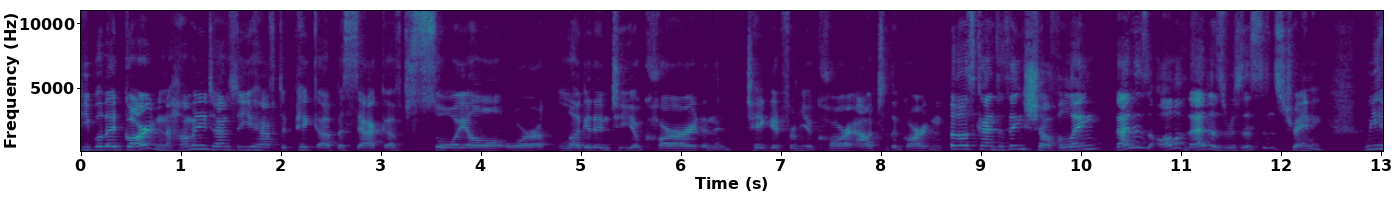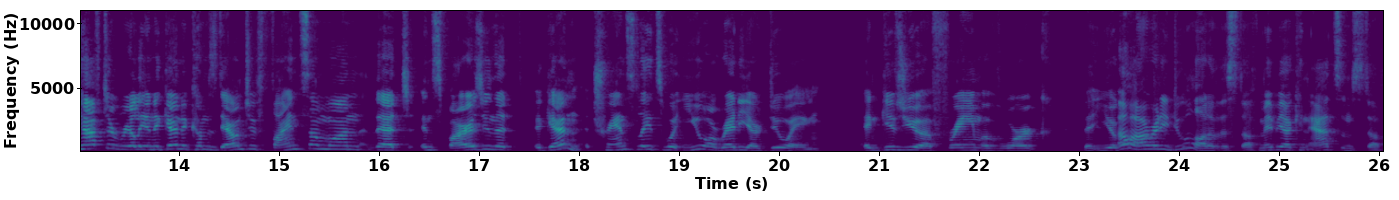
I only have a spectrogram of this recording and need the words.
people that garden how many times do you have to pick up a sack of soil or lug it into your cart and then take it from your car out to the garden? Those kinds of things shoveling that is all of that is resistance training. We have to really and again it comes down to find someone that inspires you and that again translates what you already are doing and gives you a frame of work that you oh i already do a lot of this stuff. Maybe i can add some stuff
